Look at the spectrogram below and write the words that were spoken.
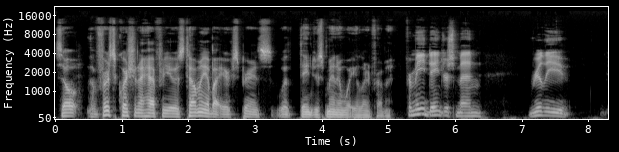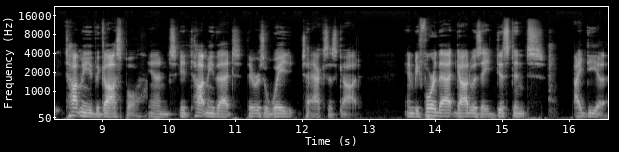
So, the first question I have for you is tell me about your experience with Dangerous Men and what you learned from it. For me, Dangerous Men really taught me the gospel, and it taught me that there was a way to access God. And before that, God was a distant idea.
